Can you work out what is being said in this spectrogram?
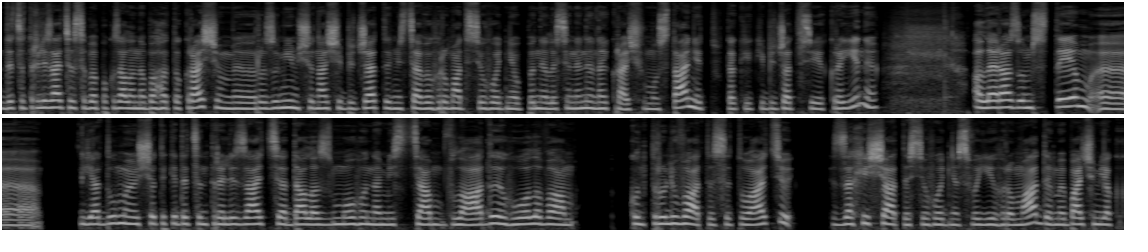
децентралізація себе показала набагато краще. Ми розуміємо, що наші бюджети місцевих громад сьогодні опинилися не в найкращому стані, так як і бюджет всієї країни. Але разом з тим, е, я думаю, що таки децентралізація дала змогу на місцям влади, головам контролювати ситуацію, захищати сьогодні свої громади. Ми бачимо, як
